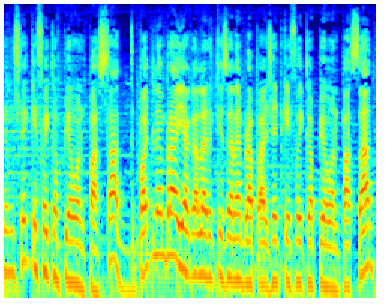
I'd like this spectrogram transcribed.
eu não sei quem foi campeão ano passado. Pode lembrar aí, a galera que quiser lembrar pra gente quem foi campeão ano passado.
